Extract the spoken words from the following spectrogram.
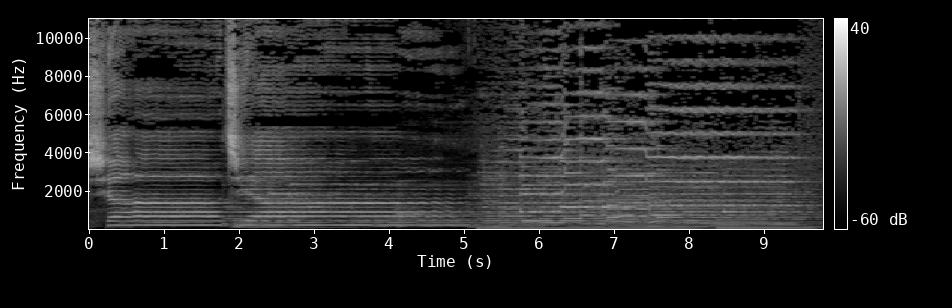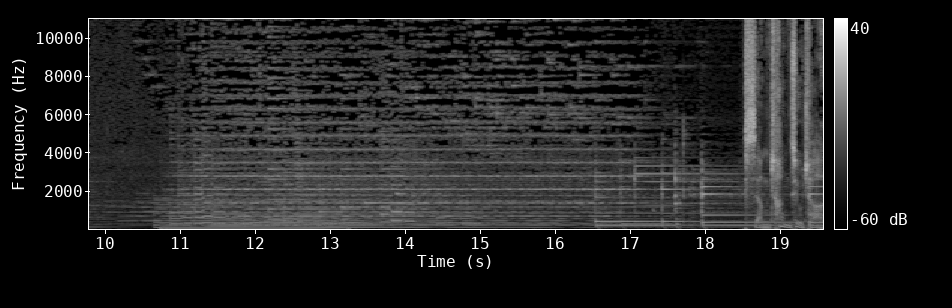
下降。想唱就唱，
